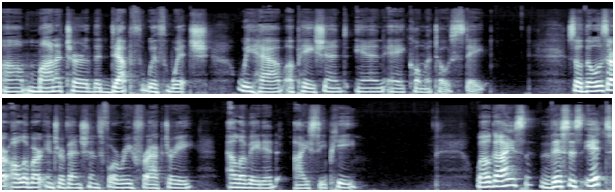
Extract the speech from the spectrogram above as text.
um, monitor the depth with which we have a patient in a comatose state. So, those are all of our interventions for refractory elevated ICP. Well, guys, this is it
